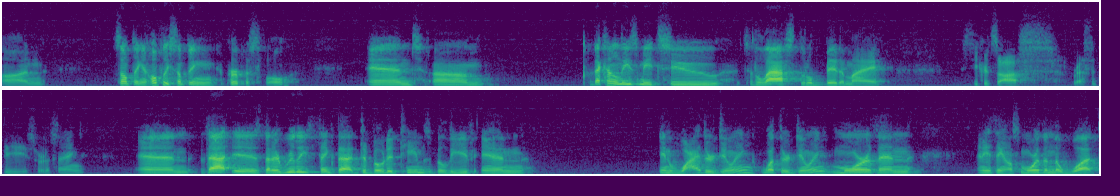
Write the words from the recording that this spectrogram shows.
on something, and hopefully something purposeful. And um, that kind of leads me to, to the last little bit of my secret sauce recipe sort of thing. And that is that I really think that devoted teams believe in, in why they're doing what they're doing more than anything else, more than the what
